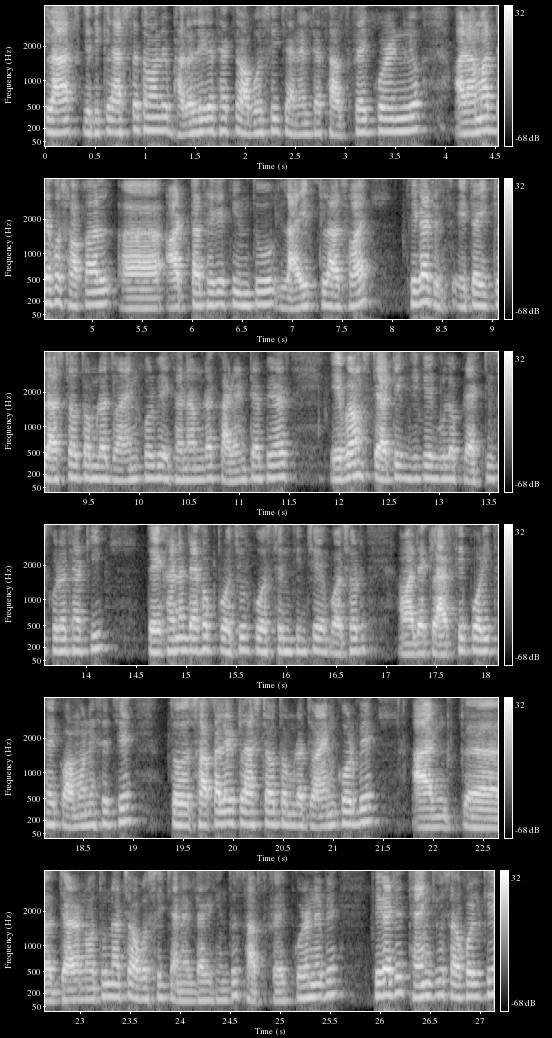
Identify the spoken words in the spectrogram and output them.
ক্লাস। যদি ক্লাসটা তোমাদের ভালো লেগে থাকে, অবশ্যই চ্যানেলটা সাবস্ক্রাইব করে নিও। আর আমার দেখো সকাল আটটা থেকে কিন্তু লাইভ ক্লাস হয়। ঠিক আছে? এটা এই ক্লাসটাও তোমরা জয়েন করবে। এখানে আমরা কারেন্ট অ্যাফেয়ার্স এবং স্ট্যাটিক জিকেগুলো প্র্যাকটিস করে থাকি। তো এখানে দেখো প্রচুর কোশ্চেন কিন্তু এবছর আমাদের ক্লার্কশিপ পরীক্ষায় কমন এসেছে। তো সকালের ক্লাসটাও তোমরা জয়েন করবে। আর যারা নতুন আছে, অবশ্যই চ্যানেলটাকে কিন্তু সাবস্ক্রাইব করে নেবে। ঠিক আছে? থ্যাংক ইউ সকলকে।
